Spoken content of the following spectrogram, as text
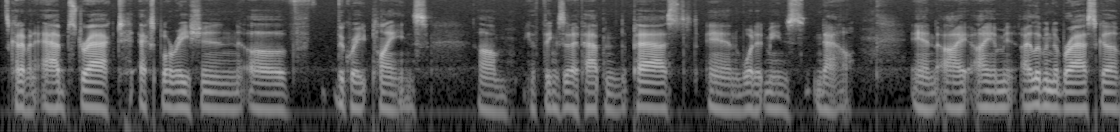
it's kind of an abstract exploration of the Great Plains, um, you know, things that have happened in the past and what it means now. And I, I am I live in Nebraska,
